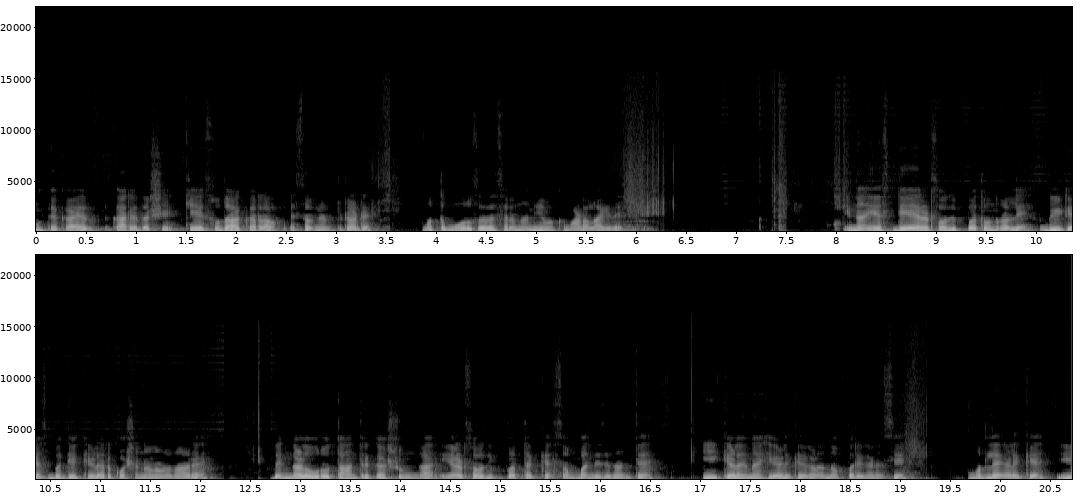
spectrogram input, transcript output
ಮುಖ್ಯ ಕಾರ್ಯ, ಕಾರ್ಯದರ್ಶಿ ಕೆ. ಸುಧಾಕರ್ ರಾವ್ ಹೆಸರು ನೆನಪಿಟ್ಟಾರೆ ಮತ್ತು ಮೂರು ಸದಸ್ಯರನ್ನು ನೇಮಕ ಮಾಡಲಾಗಿದೆ. ಇನ್ನು ಎಸ್ ಡಿ ಎ ಎರಡು ಸಾವಿರದ ಇಪ್ಪತ್ತೊಂದರಲ್ಲಿ ಬಿ ಟಿ ಎಸ್ ಬಗ್ಗೆ ಕೇಳಿರೋ ಕ್ವಶನ್ನ ನೋಡೋದಾದರೆ ಬೆಂಗಳೂರು ತಾಂತ್ರಿಕ ಶೃಂಗ ಎರಡು ಸಾವಿರದ ಇಪ್ಪತ್ತಕ್ಕೆ ಸಂಬಂಧಿಸಿದಂತೆ ಈ ಕೆಳಗಿನ ಹೇಳಿಕೆಗಳನ್ನು ಪರಿಗಣಿಸಿ. ಮೊದಲ ಹೇಳಿಕೆ, ಈ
